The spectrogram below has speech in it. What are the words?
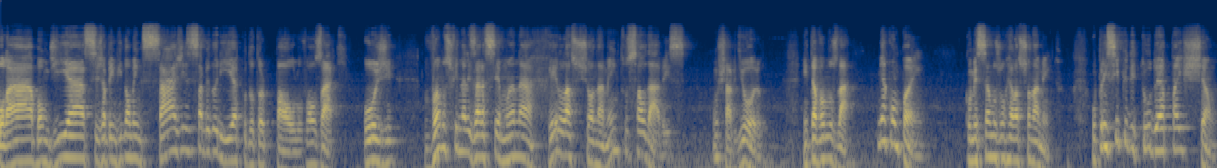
Olá, bom dia, seja bem-vindo ao Mensagens de Sabedoria com o Dr. Paulo Valzac. Hoje vamos finalizar a semana Relacionamentos Saudáveis com chave de ouro. Então vamos lá, me acompanhe. Começamos um relacionamento. O princípio de tudo é a paixão.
